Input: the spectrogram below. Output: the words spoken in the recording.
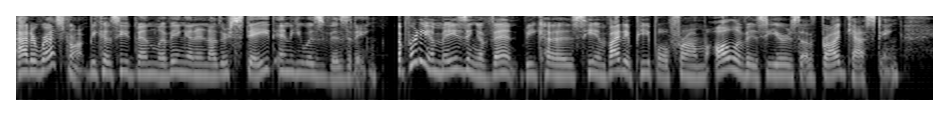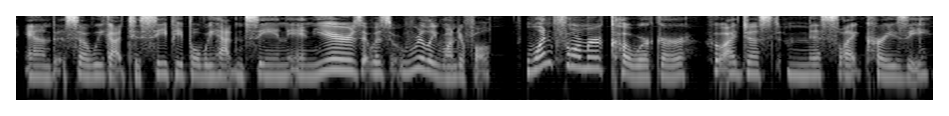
at a restaurant because he'd been living in another state and he was visiting. A pretty amazing event because he invited people from all of his years of broadcasting. And so we got to see people we hadn't seen in years. It was really wonderful. One former coworker who I just miss like crazy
